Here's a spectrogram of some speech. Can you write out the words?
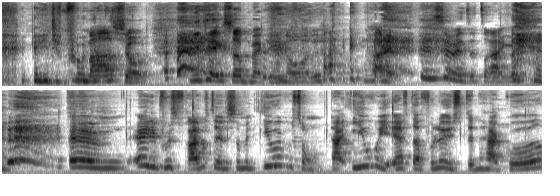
Ødipus. Meget sjovt. Vi kan ikke stoppe med at grine over det. Nej. Det er simpelthen så tragisk. øhm, Ødipus fremstilles som en ivrig person, der er ivrig efter at få løst den her gåde.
